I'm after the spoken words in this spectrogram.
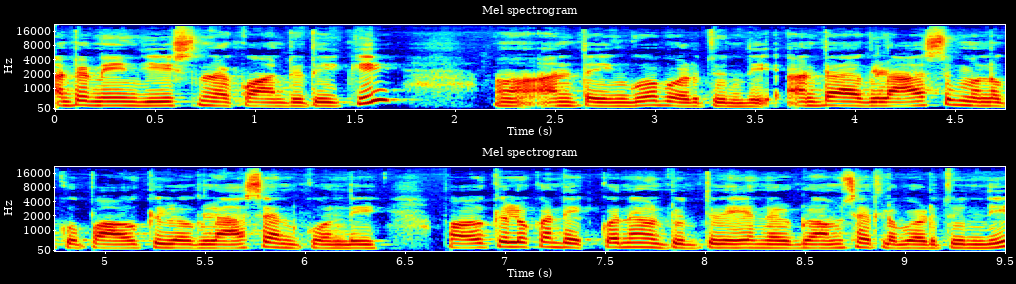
అంటే నేను చేసిన క్వాంటిటీకి అంత ఇంగువ పడుతుంది. అంటే ఆ గ్లాసు మనకు పావు కిలో గ్లాస్ అనుకోండి. పావు కిలో కంటే ఎక్కువనే ఉంటుంది. త్రీ హండ్రెడ్ గ్రామ్స్ అట్లా పడుతుంది.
